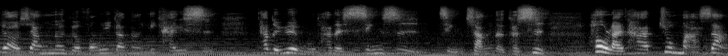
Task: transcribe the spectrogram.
就好像那个冯毅刚刚一开始，他的岳母他的心是紧张的，可是后来他就马上。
